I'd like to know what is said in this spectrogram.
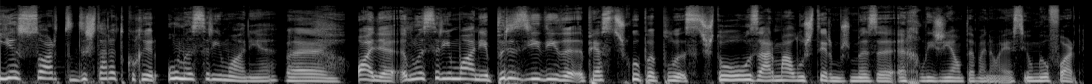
e a sorte de estar a decorrer uma cerimónia. Bem. Olha, uma cerimónia presidida, peço desculpa se estou a usar mal os termos, mas a, a religião também não é assim o meu forte,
